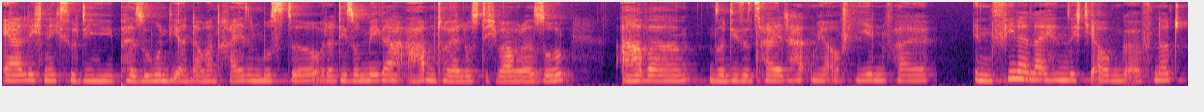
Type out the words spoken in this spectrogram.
ehrlich nicht so die Person, die andauernd reisen musste oder die so mega abenteuerlustig war oder so. Aber so diese Zeit hat mir auf jeden Fall in vielerlei Hinsicht die Augen geöffnet.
